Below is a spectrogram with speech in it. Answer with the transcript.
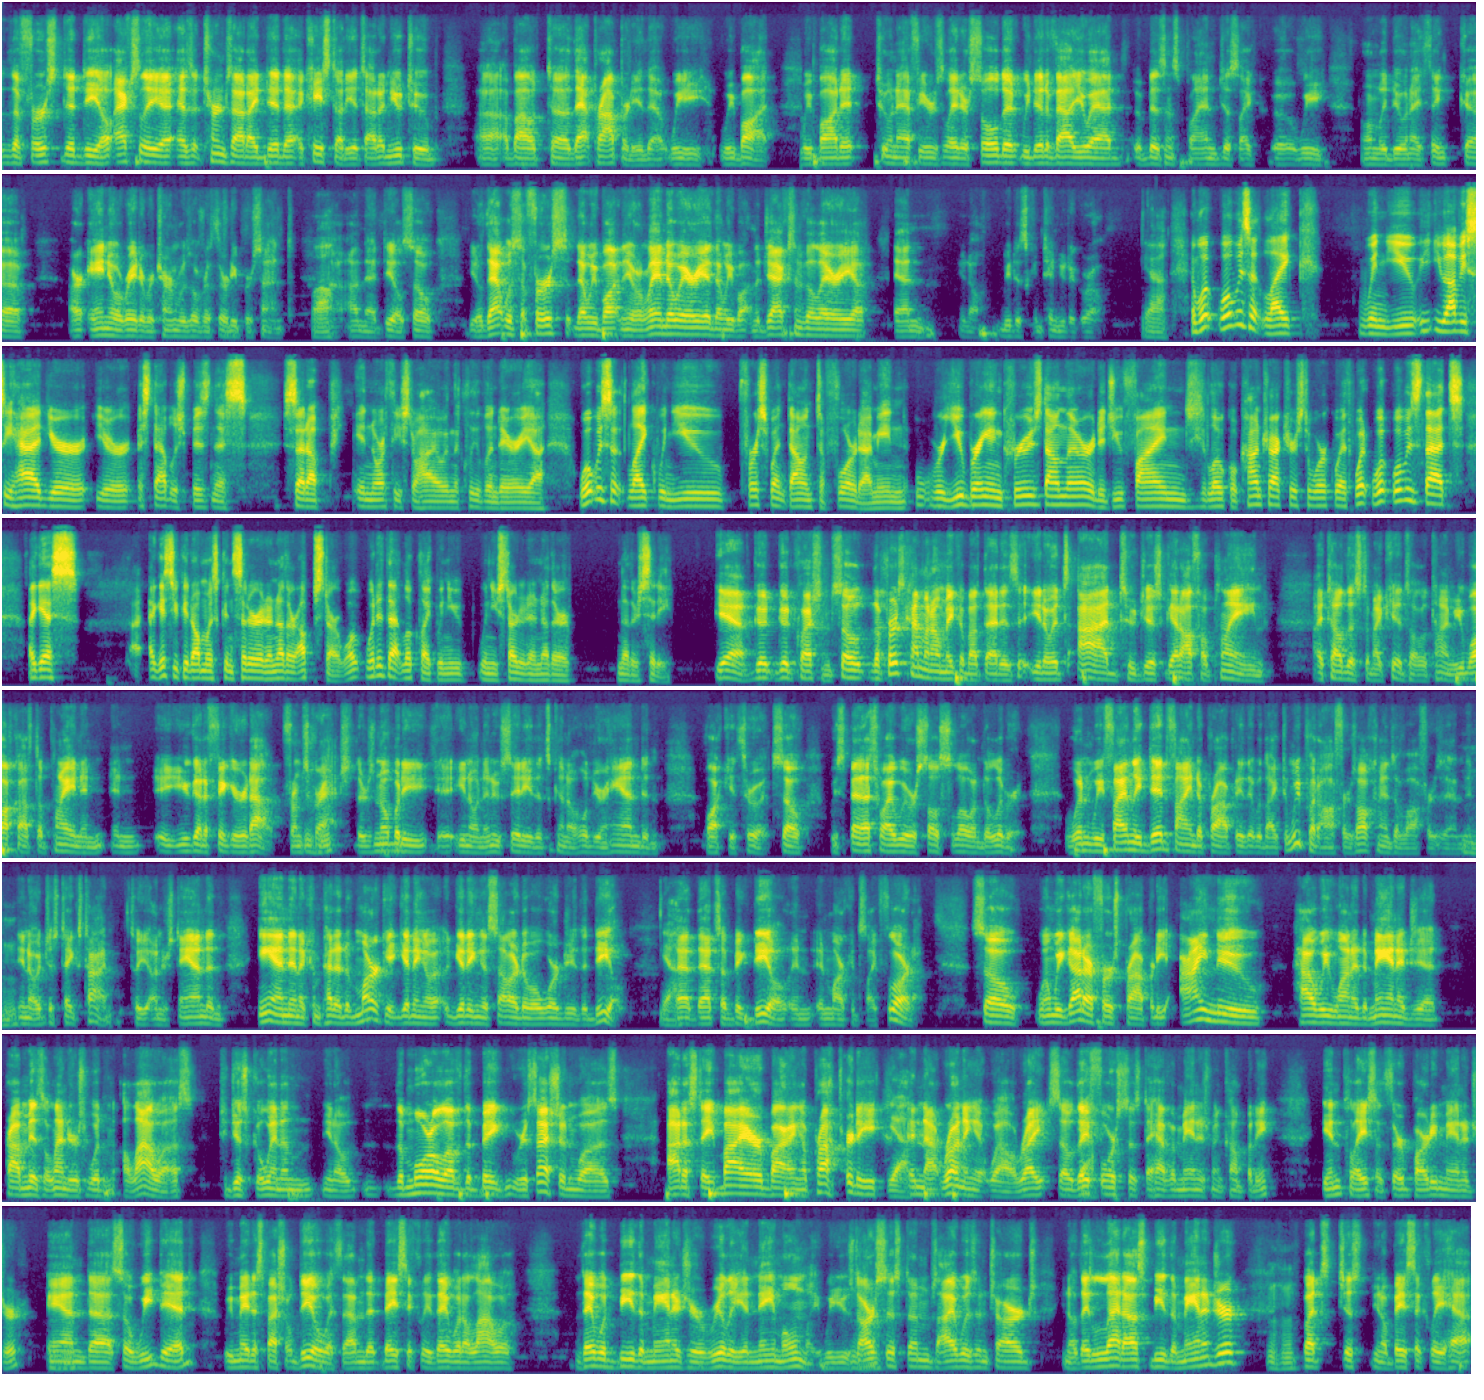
the first deal. Actually, uh, as it turns out, I did a, case study. It's out on YouTube uh, about uh, that property that we we bought. We bought it two and a half years later, sold it. We did a value add a business plan, just like uh, we normally do. And I think uh, our annual rate of return was over 30% Wow. uh, on that deal. So, you know, that was the first. Then we bought in the Orlando area. Then we bought in the Jacksonville area. And, you know, we just continue to grow. Yeah. And what what was it like when you you obviously had your your established business set up in Northeast Ohio in the Cleveland area. What was it like when you first went down to Florida? I mean, were you bringing crews down there or did you find local contractors to work with? What what what was that I guess I- guess you could almost consider it another upstart. What what did that look like when you when you started another another city? Yeah, good good question. So the first comment I'll make about that is, you know, it's odd to just get off a plane. I tell this to my kids all the time. You walk off the plane and and you got to figure it out from Mhm. scratch. There's nobody, you know, in a new city that's going to hold your hand and walk you through it. So we spent. That's why we were so slow and deliberate. When we finally did find a property that would like to, we put offers, all kinds of offers in, and Mhm. you know, it just takes time till you understand. And and in a competitive market, getting a getting a seller to award you the deal Yeah. that that's a big deal in, in markets like Florida. So when we got our first property, I knew how we wanted to manage it. Problem is the lenders wouldn't allow us to just go in and, you know, the moral of the big recession was out of state buyer buying a property Yeah. and not running it well, right? So they Yeah. forced us to have a management company in place, a third party manager. Mhm. And uh, so we did. We made a special deal with them that basically they would allow, they would be the manager really in name only. We used our Mhm. systems. I was in charge. You know, they let us be the manager, hmm but just you know basically ha-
